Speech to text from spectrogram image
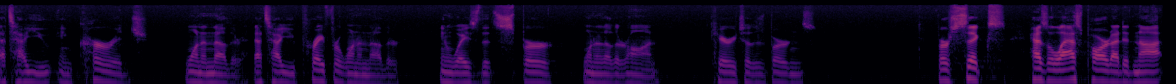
That's how you encourage one another. That's how you pray for one another in ways that spur one another on, carry each other's burdens. Verse 6 has a last part I did not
